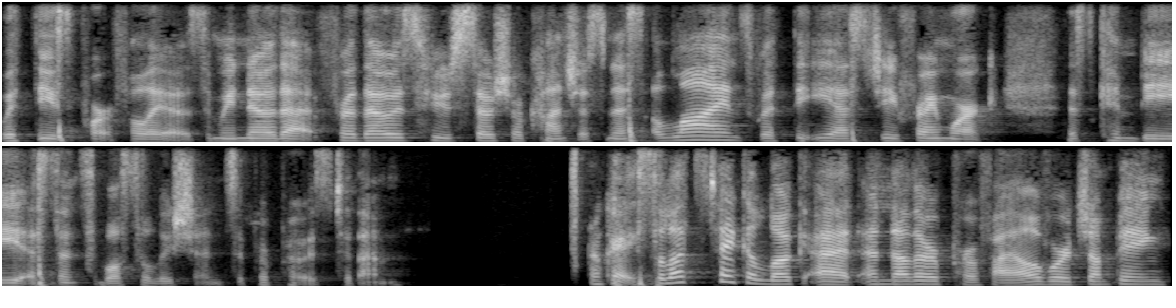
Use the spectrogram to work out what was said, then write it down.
with these portfolios. And we know that for those whose social consciousness aligns with the ESG framework, this can be a sensible solution to propose to them. Okay, so let's take a look at another profile. We're jumping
